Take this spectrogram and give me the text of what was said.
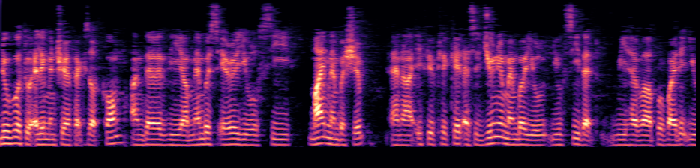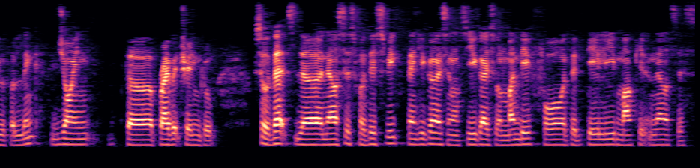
do go to elementaryfx.com under the uh, members area you will see my membership. And uh, if you click it as a junior member you'll you'll see that we have uh, provided you with a link. Join the private trading group. So that's the analysis for this week. Thank you guys and i'll see you guys on monday for the daily market analysis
